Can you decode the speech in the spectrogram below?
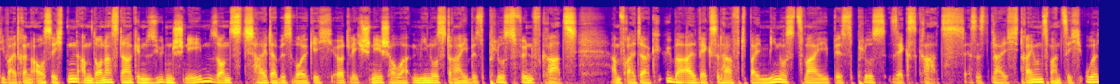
Die weiteren Aussichten am Donnerstag im Süden Schnee, sonst heiter bis wolkig, örtlich Schneeschauer minus drei bis plus fünf Grad. Am Freitag überall wechselhaft bei minus zwei bis plus sechs Grad. Es ist gleich 23.03 Uhr.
